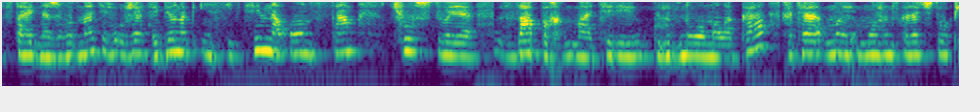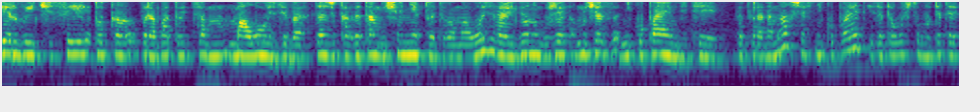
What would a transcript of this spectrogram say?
ставят на живот матери, уже ребенок инстинктивно, он сам Instagram чувствуя запах матери грудного молока, хотя мы можем сказать, что первые часы только вырабатывается молозиво. Даже когда там еще нет этого молозива, ребенок уже... Мы сейчас не купаем детей вот в родомах, сейчас не купает из-за того, чтобы вот эта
